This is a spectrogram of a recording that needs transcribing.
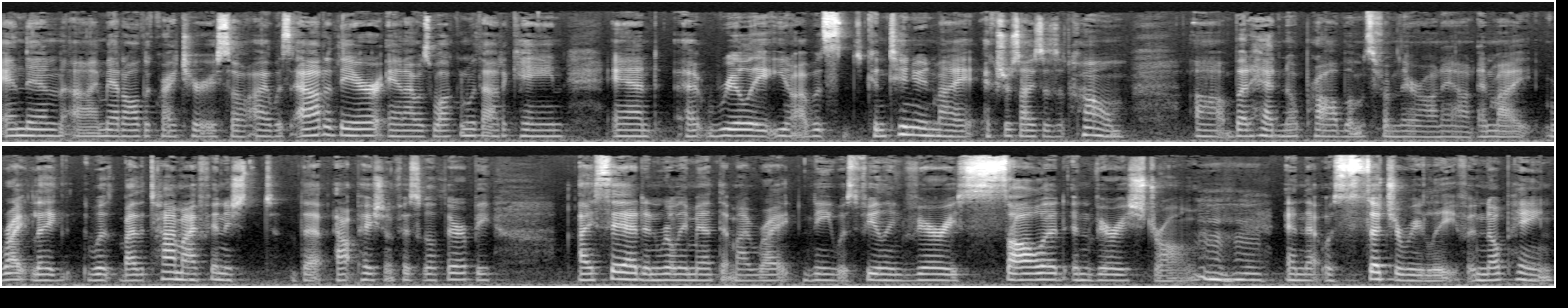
and then I met all the criteria. So I was out of there and I was walking without a cane, and uh, really, you know, I was continuing my exercises at home. Uh, but had no problems from there on out. And my right leg was, by the time I finished the outpatient physical therapy, I said and really meant that my right knee was feeling very solid and very strong. Mm-hmm. And that was such a relief and no pain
